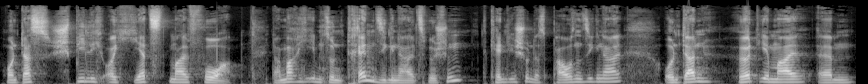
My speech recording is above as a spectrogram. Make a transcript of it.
und das spiele ich euch jetzt mal vor. Da mache ich eben so ein Trennsignal zwischen, kennt ihr schon, das Pausensignal, und dann hört ihr mal, ähm,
